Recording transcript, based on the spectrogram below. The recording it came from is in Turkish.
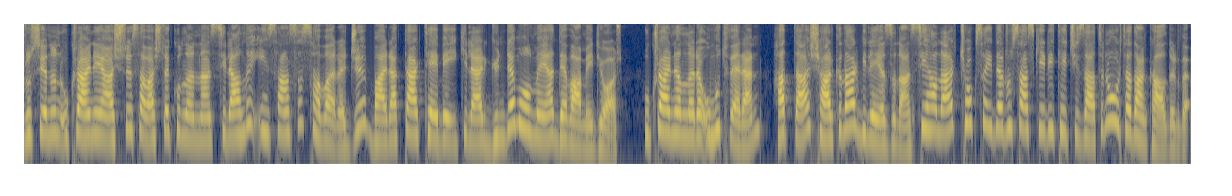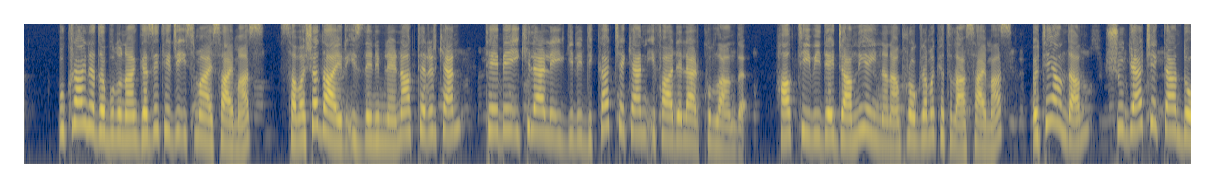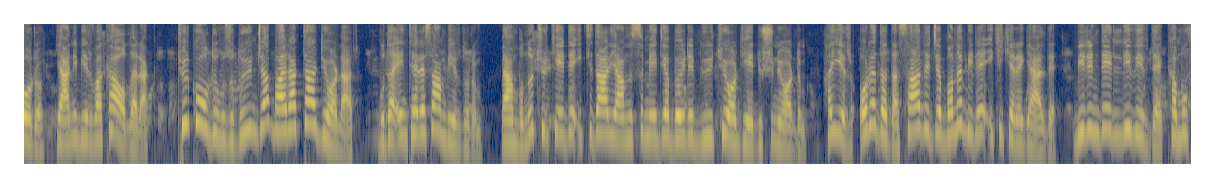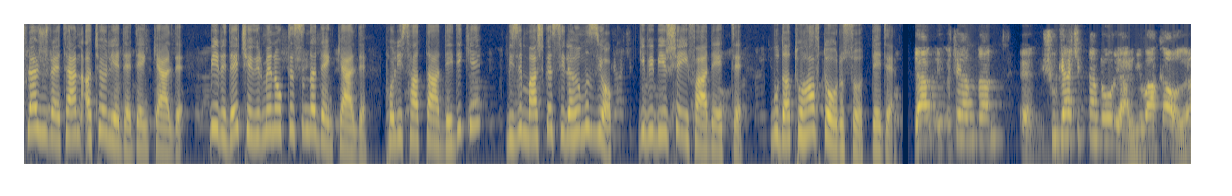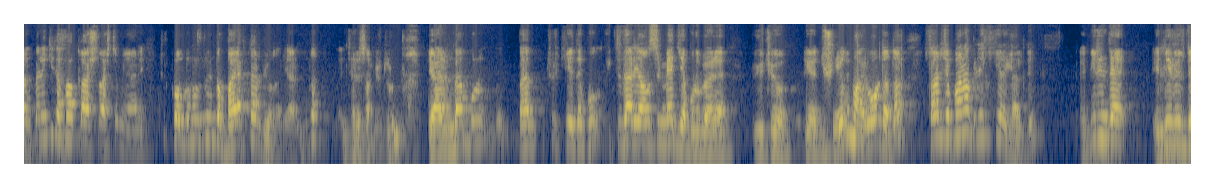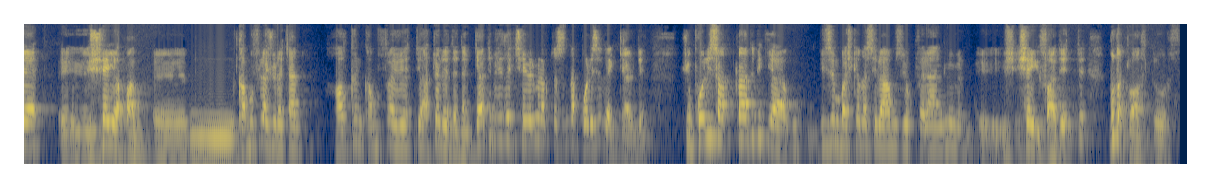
Rusya'nın Ukrayna'ya açtığı savaşta kullanılan silahlı insansız hava aracı Bayraktar TB2'ler gündem olmaya devam ediyor. Ukraynalılara umut veren, hatta şarkılar bile yazılan SİHA'lar çok sayıda Rus askeri teçhizatını ortadan kaldırdı. Ukrayna'da bulunan gazeteci İsmail Saymaz, savaşa dair izlenimlerini aktarırken TB2'lerle ilgili dikkat çeken ifadeler kullandı. Halk TV'de canlı yayınlanan programa katılan Saymaz, öte yandan şu gerçekten doğru yani bir vaka olarak Türk olduğumuzu duyunca bayraktar diyorlar. Bu da enteresan bir durum. Ben bunu Türkiye'de iktidar yanlısı medya böyle büyütüyor diye düşünüyordum. Hayır, orada da sadece bana bile iki kere geldi. Birinde Lviv'de kamuflaj üreten atölyede denk geldi. Biri de çevirme noktasında denk geldi. Polis hatta dedi ki bizim başka silahımız yok gibi bir şey ifade etti. Bu da tuhaf doğrusu dedi. Ya e, öte yandan e, şu gerçekten doğru yani bir vaka olarak ben iki defa karşılaştım yani Türk olduğumuz duyduğunda bayraktar diyorlar yani bu da enteresan bir durum. Yani ben bunu ben Türkiye'de bu iktidar yanlısı medya bunu böyle büyütüyor diye düşünüyordum. Hayır orada da sadece bana bile iki kere geldi. E, Birinde Lviv'de şey yapan kamuflaj üreten halkın kamuflaj ürettiği atölyede denk geldi. Biri de çevirme noktasında polise denk geldi. Şu polis hatta dedik ya bizim başka da silahımız yok falan gibi bir e, şey ifade etti. Bu da tuhaf doğrusu.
